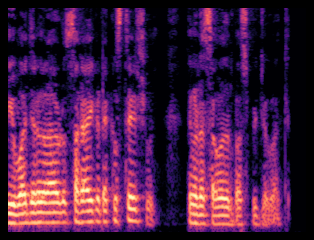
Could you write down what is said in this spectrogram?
ഈ വചനങ്ങളോട് സഹായിക്കട്ടെ ക്രിസ്തേശു നിങ്ങളുടെ സഹോദരൻ പസ്പിച്ചു മാറ്റി.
